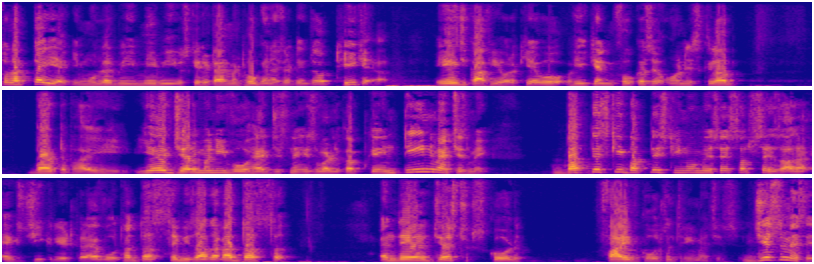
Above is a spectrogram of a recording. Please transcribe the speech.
तो लगता ही है कि मूलर भी मे बी उसकी रिटायरमेंट हो गया नेशनल टीम से, और ठीक है यार एज काफ़ी हो रखी है, वो he can focus on his club but भाई, ये जर्मनी वो है जिसने इस वर्ल्ड कप के इन तीन मैचेस में बत्तीस की बत्तीस टीमों में से सबसे ज़्यादा एक्स जी क्रिएट कराया वो था दस से भी ज़्यादा का दस। And they have just scored five goals in three matches जिसमें से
